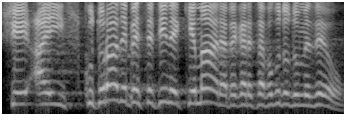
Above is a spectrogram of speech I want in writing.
Și ai scuturat de peste tine chemarea pe care ți-a făcut-o Dumnezeu.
